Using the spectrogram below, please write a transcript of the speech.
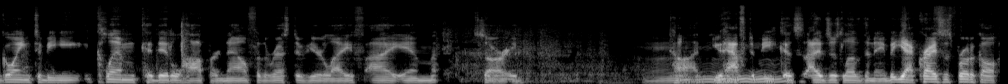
going to be Clem Kadiddlehopper now for the rest of your life. I am sorry. Todd. You have to be because. I just love the name. But yeah, Crisis Protocol.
